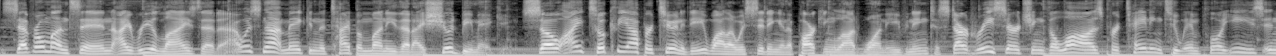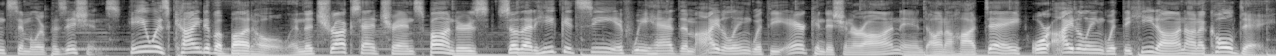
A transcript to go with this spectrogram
Several months in, I realized that I was not making the type of money that I should be making. So I took the opportunity while I was sitting in a parking lot one evening to start researching the laws pertaining to employees in similar similar positions. He was kind of a butthole, and the trucks had transponders so that he could see if we had them idling with the air conditioner on and on a hot day, or idling with the heat on on a cold day.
